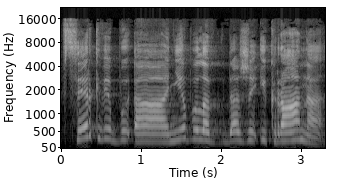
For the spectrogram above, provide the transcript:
В церкви а, не было даже экрана.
